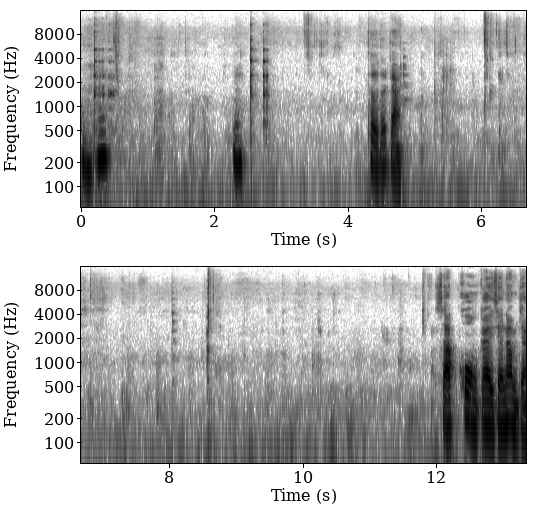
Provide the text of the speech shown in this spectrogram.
อืมอืมเถอะแล้ว ซับโค้งไก่ใส่น้ำจ้ะ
